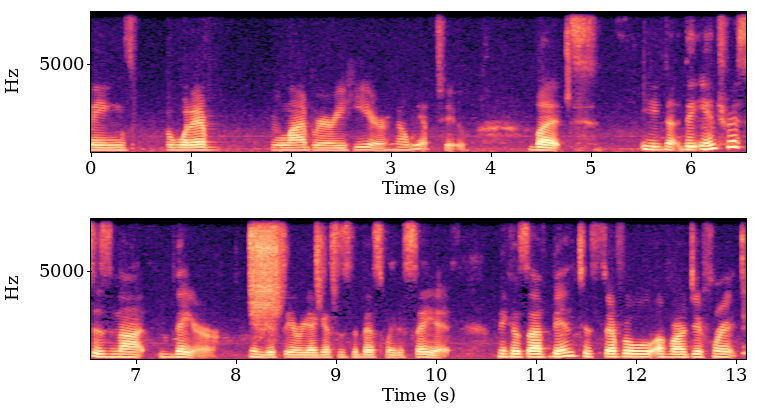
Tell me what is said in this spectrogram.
or whatever library here. No, we have two, but you know, the interest is not there in this area, I guess is the best way to say it. Because I've been to several of our different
